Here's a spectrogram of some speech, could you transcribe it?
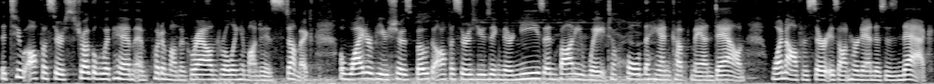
The two officers struggled with him and put him on the ground, rolling him onto his stomach. A wider view shows both officers using their knees and body weight to hold the handcuffed man down. One officer is on Hernandez's neck.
